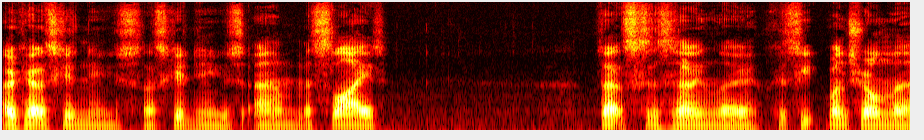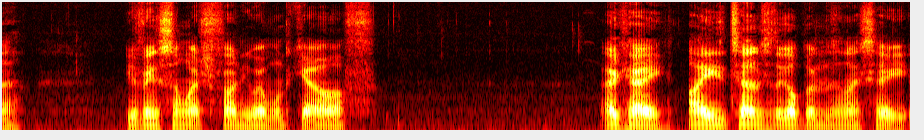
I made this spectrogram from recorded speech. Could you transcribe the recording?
Okay, that's good news. That's good news. Um, a slide. That's concerning though, because you, once you're on there, you're having so much fun you won't want to get off. Okay, I turn to the goblins and I say,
